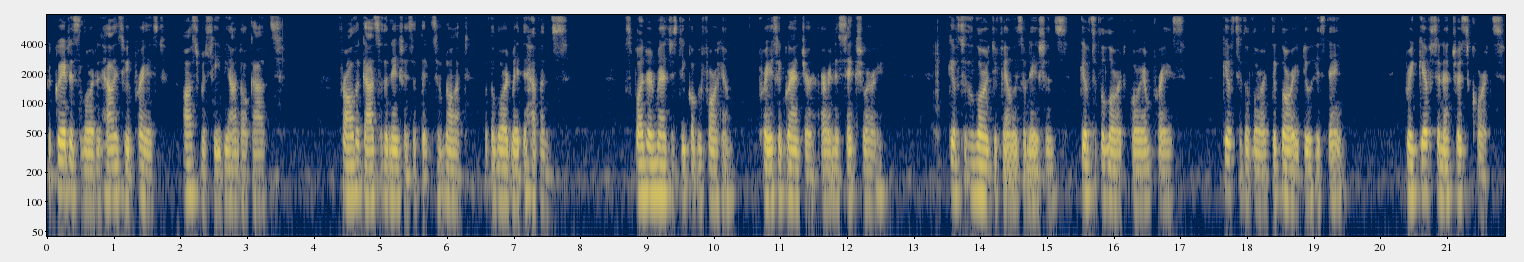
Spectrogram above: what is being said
For great is the Lord, and highly to be praised. Awesome is he beyond all gods. For all the gods of the nations are things of naught, but the Lord made the heavens. Splendor and majesty go before him. Praise and grandeur are in his sanctuary. Give to the Lord, you families of nations. Give to the Lord glory and praise. Give to the Lord the glory due his name. Bring gifts and enter his courts.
